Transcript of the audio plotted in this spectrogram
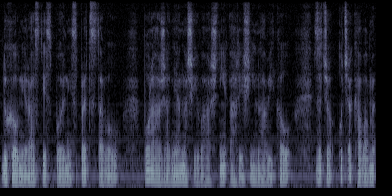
Duchovný rast je spojený s predstavou porážania našich vášní a hriešných návykov, za čo očakávame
